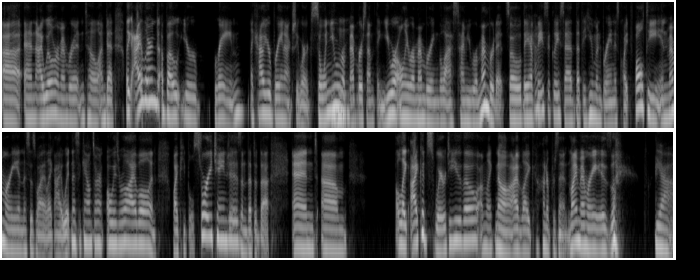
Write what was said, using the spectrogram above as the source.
Uh, and I will remember it until I'm dead. Like I learned about your brain, like how your brain actually works. So when you Mhm. remember something, you are only remembering the last time you remembered it. So they have Yeah. basically said that the human brain is quite faulty in memory. And this is why like eyewitness accounts aren't always reliable and why people's story changes and da da da. And um like I could swear to you though. I'm like, no, I'm like 100%. My memory is like yeah.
